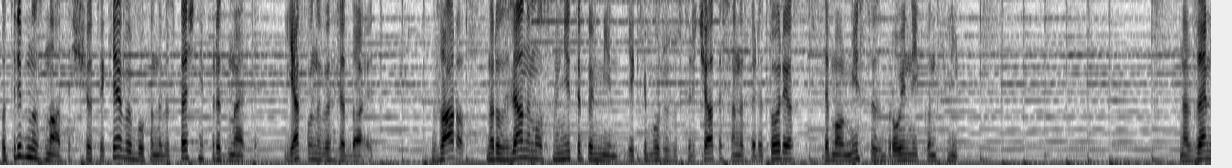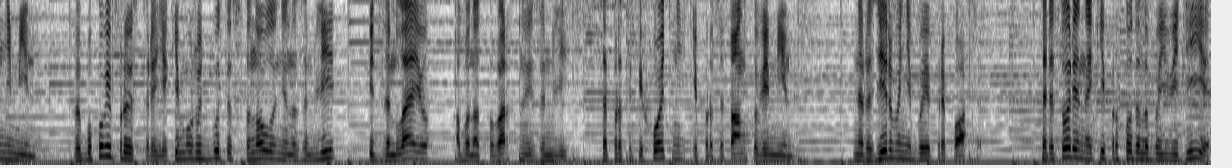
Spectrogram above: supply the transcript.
потрібно знати, що таке вибухонебезпечні предмети, як вони виглядають. Зараз ми розглянемо основні типи мін, які можуть зустрічатися на територіях, де мав місце збройний конфлікт. Наземні міни вибухові пристрої, які можуть бути встановлені на землі, під землею або над поверхнею землі. Це протипіхотні і протитанкові міни. Нерозірвані боєприпаси. Територія, на якій проходили бойові дії,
